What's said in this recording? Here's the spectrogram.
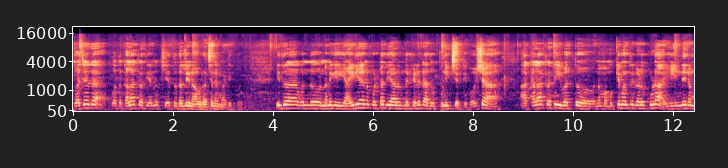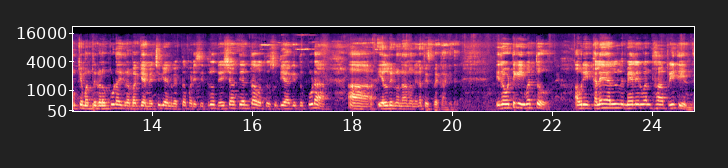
ಧ್ವಜದ ಒಂದು ಕಲಾಕೃತಿಯನ್ನು ಕ್ಷೇತ್ರದಲ್ಲಿ ನಾವು ರಚನೆ ಮಾಡಿದ್ದು. ಇದರ ಒಂದು ನಮಗೆ ಈ ಐಡಿಯಾನು ಕೊಟ್ಟದ್ದು ಯಾರು ಅಂತ ಕೇಳಿದರೆ ಅದು ಪುನೀತ್ ಶೆಟ್ಟಿ. ಬಹುಶಃ ಆ ಕಲಾಕೃತಿ ಇವತ್ತು ನಮ್ಮ ಮುಖ್ಯಮಂತ್ರಿಗಳು ಕೂಡ ಹಿಂದಿನ ಮುಖ್ಯಮಂತ್ರಿಗಳು ಕೂಡ ಇದರ ಬಗ್ಗೆ ಮೆಚ್ಚುಗೆಯನ್ನು ವ್ಯಕ್ತಪಡಿಸಿದ್ರು. ದೇಶಾದ್ಯಂತ ಒಂದು ಸುದ್ದಿಯಾಗಿದ್ದು ಕೂಡ ಎಲ್ರಿಗೂ ನಾನು ನೆನಪಿಸಬೇಕಾಗಿದೆ. ಇದರ ಒಟ್ಟಿಗೆ ಇವತ್ತು ಅವರು ಈ ಕಲೆಯಲ್ಲಿ ಮೇಲಿರುವಂತಹ ಪ್ರೀತಿಯಿಂದ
